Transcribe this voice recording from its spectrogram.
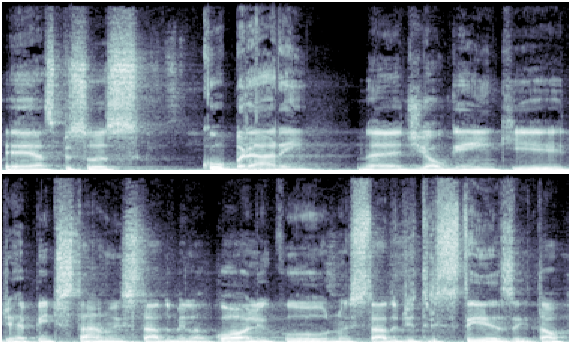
é as pessoas cobrarem né, de alguém que de repente está no estado melancólico, no estado de tristeza e tal,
